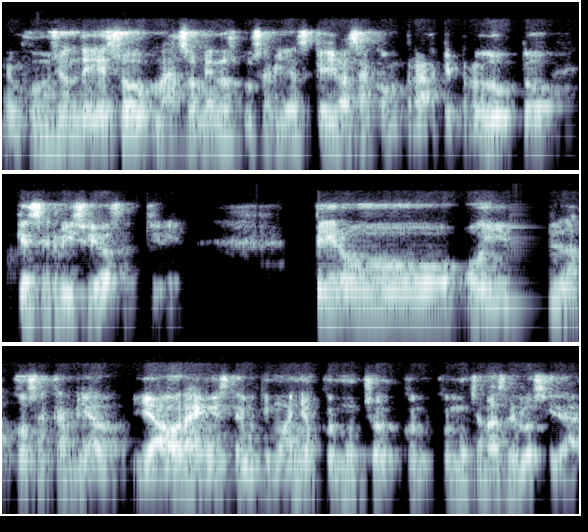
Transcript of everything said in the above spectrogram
En función de eso, más o menos tú sabías qué ibas a comprar, qué producto, qué servicio ibas a adquirir. Pero hoy la cosa ha cambiado y ahora en este último año con, mucho, con, mucha más velocidad.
